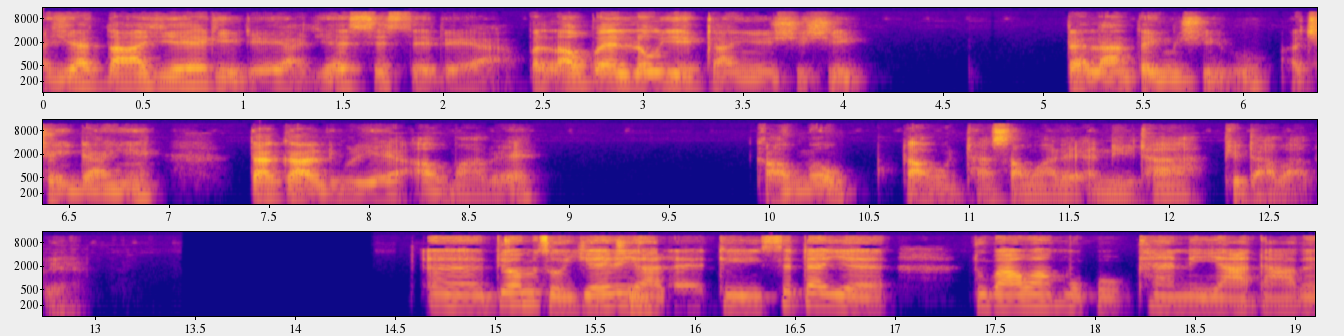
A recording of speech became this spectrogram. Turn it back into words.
အယက်သားရဲတွေတဲကရဲစစ်စစ်တွေကဘလောက်ပဲလုပ်ရည်ကန်ရည်ရှိရှိတက်လန်းသိမ့်မရှိဘူးအချိန်တိုင်းရင်တက်ကလူတွေရဲ့အောက်မှာပဲခေါင်းငုံတာဝန်ထမ်းဆောင်ရတဲ့အနေအထားဖြစ်တာပါပဲအဲပြောမဆိုရဲတွေကလည်းဒီစစ်တပ်ရဲ့လူဘာဝမှုကိုခံနေရတာပဲ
